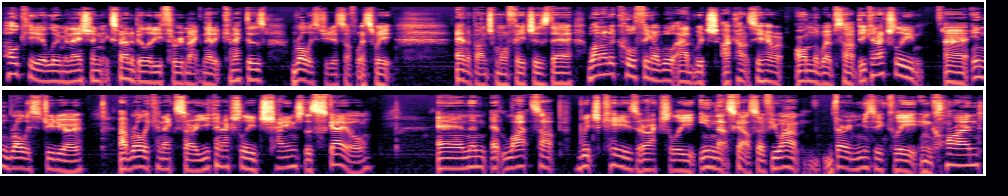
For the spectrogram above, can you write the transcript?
whole key illumination, expandability through magnetic connectors, ROLI Studio software suite and a bunch more features there. One other cool thing I will add, which I can't see here on the website, but you can actually, uh, in ROLI Studio, uh, ROLI Connect, sorry, you can actually change the scale and then it lights up which keys are actually in that scale. So if you aren't very musically inclined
